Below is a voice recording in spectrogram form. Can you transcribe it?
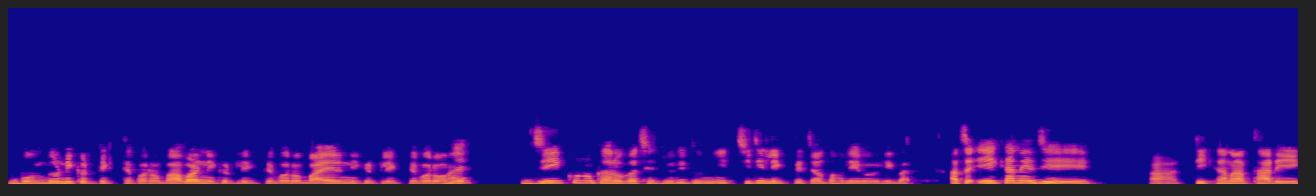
বন্ধুর নিকট লিখতে পারো, বাবার নিকট লিখতে পারো, ভাইয়ের নিকট লিখতে পারো হ্যাঁ? যে কোনো কারও কাছে যদি তুমি চিঠি লিখতে চাও, তাহলে এইভাবে লিখবা। আচ্ছা এইখানে যে ঠিকানা, তারিখ,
